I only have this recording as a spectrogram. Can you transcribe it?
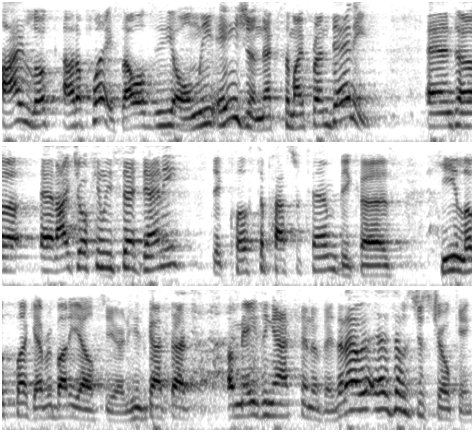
I looked out of place. I was the only Asian next to my friend Danny. And, uh, and I jokingly said, Danny, stick close to Pastor Tim because he looks like everybody else here. And he's got that amazing accent of his. And I, I was just joking.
